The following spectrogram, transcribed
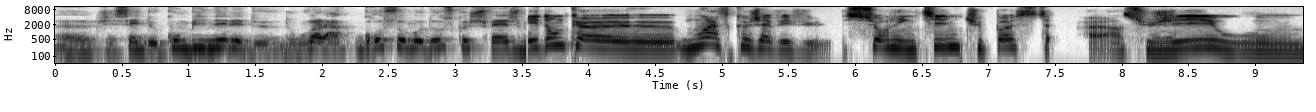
Euh, j'essaye de combiner les deux. Donc voilà, grosso modo, ce que je fais. Et donc, euh, moi, ce que j'avais vu sur LinkedIn, tu postes un sujet où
